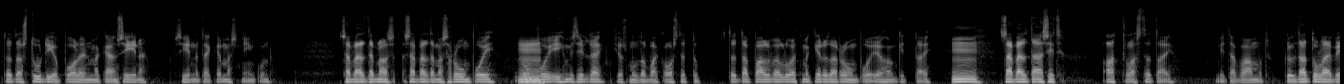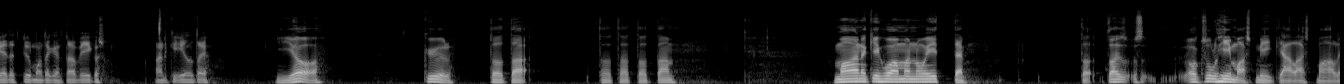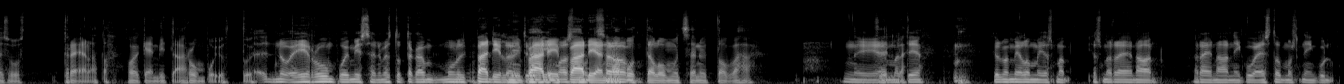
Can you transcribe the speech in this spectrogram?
tota studiopuoli, niin mä käyn siinä, siinä tekemässä niinku säveltämässä, säveltämässä rumpui, mm. rumpui ihmisille, jos multa on vaikka ostettu tota palvelua, että mä kirjoitan rumpuja johonkin tai mm. säveltää sit Atlasta tai mitä vaan, mutta kyllä tämä tulee vietettyä monta kertaa viikossa, ainakin iltoja. Joo, kyllä. Tota, tota, tota. Mä oon ainakin huomannut itse, to, tai onko sulla himas minkäänlaista mahdollisuutta treenata oikein mitään rumpujuttuja? No ei rumpui missään nimessä, totta kai mulla nyt pädi löytyy niin pädi, himas, pädien mutta se on- naputtelu, mutta se nyt on vähän... Niin, en mä Sille. tiedä. Kyllä mä mieluummin, jos mä, jos mä reenaan, reenaan niin kuin edes tuommoista niin kuin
